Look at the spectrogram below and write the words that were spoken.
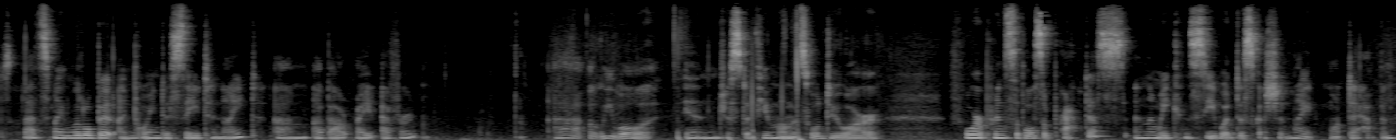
So that's my little bit I'm going to say tonight um, about right effort. Uh, we will, in just a few moments, we'll do our four principles of practice, and then we can see what discussion might want to happen.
